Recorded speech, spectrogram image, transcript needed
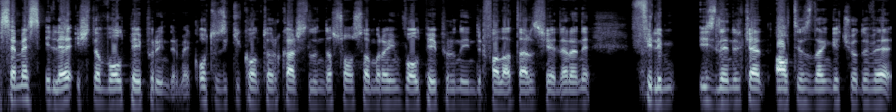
SMS ile işte wallpaper indirmek. 32 kontör karşılığında Son Samurai'ın wallpaper'ını indir falan tarzı şeyler. Hani film izlenirken altyazıdan geçiyordu ve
